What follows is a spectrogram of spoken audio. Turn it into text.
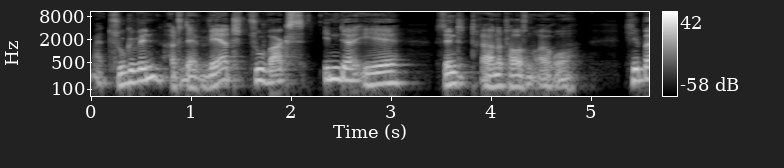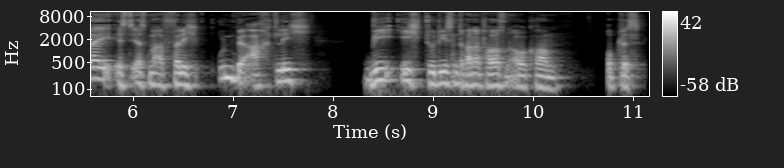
Mein Zugewinn, also der Wertzuwachs in der Ehe, sind 300.000 Euro. Hierbei ist erstmal völlig unbeachtlich, wie ich zu diesen 300.000 Euro komme. Ob das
